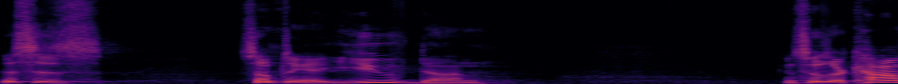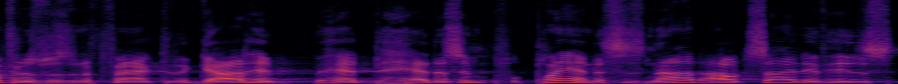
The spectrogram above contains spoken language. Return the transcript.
This is something that you've done. And so their confidence was in the fact that God had, had, had this in plan. This is not outside of his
